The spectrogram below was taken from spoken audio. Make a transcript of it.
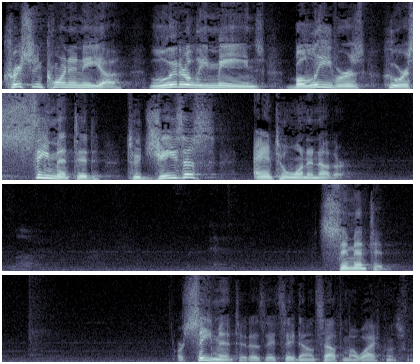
Christian koinonia literally means believers who are cemented to Jesus and to one another. Cemented. Or cemented, as they say down south where my wife comes from.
